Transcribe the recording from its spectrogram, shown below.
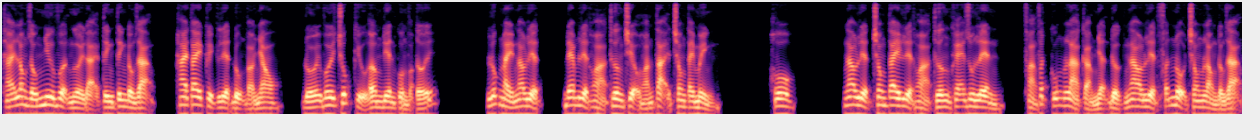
Thái long giống như vượn người đại tinh tinh đồng dạng, hai tay kịch liệt đụng vào nhau, đối với trúc cửu âm điên cuồng vào tới. Lúc này ngao liệt đem liệt hỏa thương triệu hoán tại trong tay mình. Hô. Ngao liệt trong tay liệt hỏa thương khẽ run lên, phản phất cũng là cảm nhận được ngao liệt phẫn nộ trong lòng đồng dạng,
